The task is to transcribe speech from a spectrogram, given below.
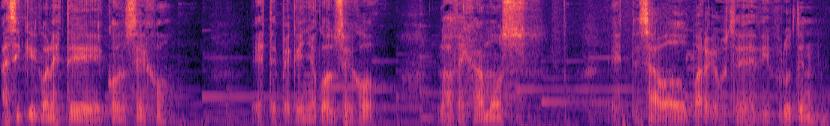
Así que con este consejo, este pequeño consejo, los dejamos este sábado para que ustedes disfruten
